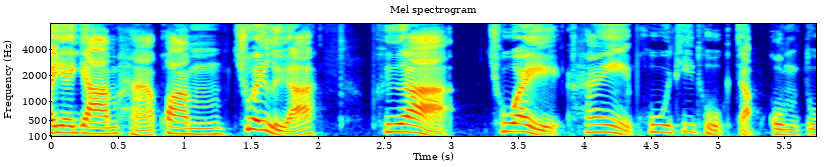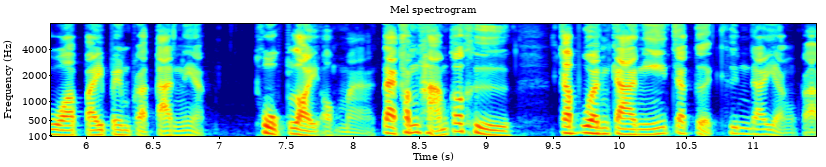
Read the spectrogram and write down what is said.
พยายามหาความช่วยเหลือ เพื่อช่วยให้ผู้ที่ถูกจับกลุ่มตัวไปเป็นประกันเนี่ยถูกปล่อยออกมา แต่คำถามก็คือกระบวนการนี้จะเกิดขึ้นได้อย่างไร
